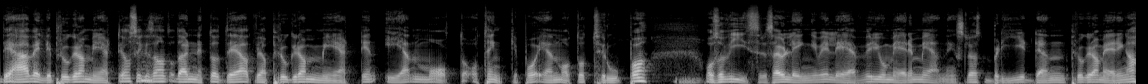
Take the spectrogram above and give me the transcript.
Det er veldig programmert i oss, ikke sant? Og det er nettopp det at vi har programmert inn én måte å tenke på, én måte å tro på. Og så viser det seg jo lenger vi lever, jo mer meningsløst blir den programmeringa.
